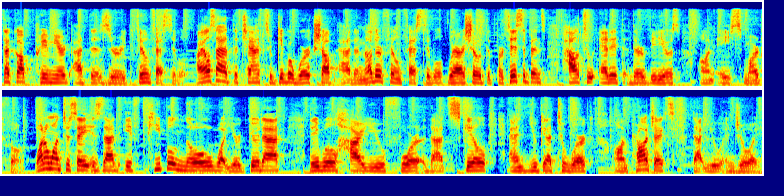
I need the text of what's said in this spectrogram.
That got premiered at the Zurich Film Festival. I also had the chance to give a workshop at another film festival where I showed the participants how to edit their videos on a smartphone. What I want to say is that if people know what you're good at, they will hire you for that skill and you get to work on projects that you enjoy.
